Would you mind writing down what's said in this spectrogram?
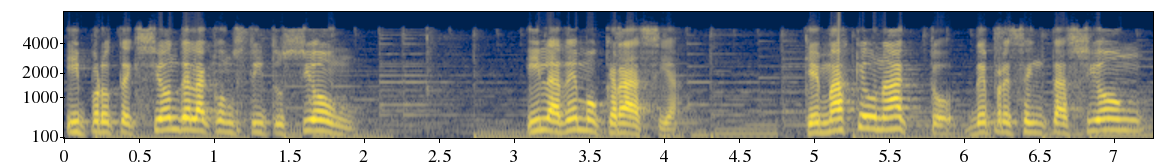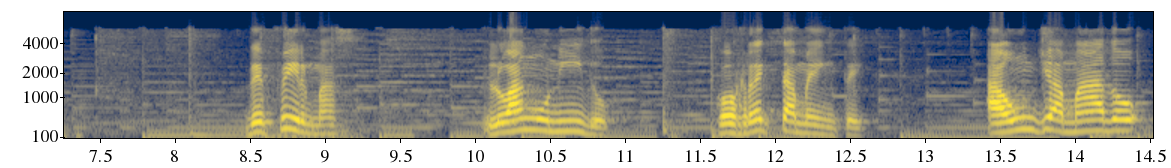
y protección de la Constitución y la democracia, que más que un acto de presentación de firmas, lo han unido correctamente a un llamado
